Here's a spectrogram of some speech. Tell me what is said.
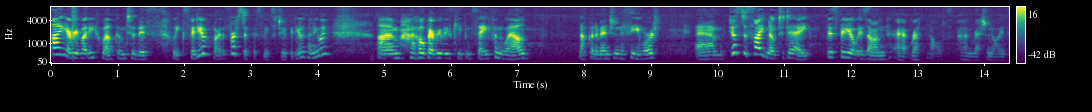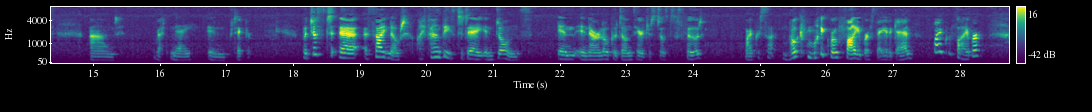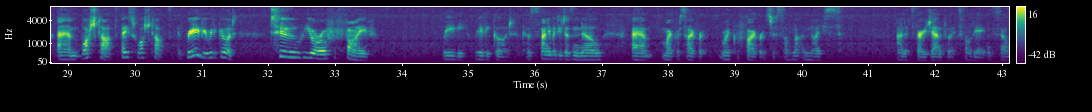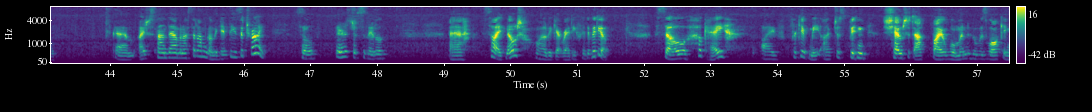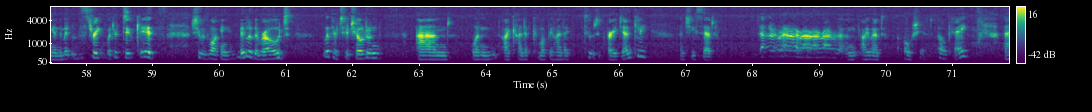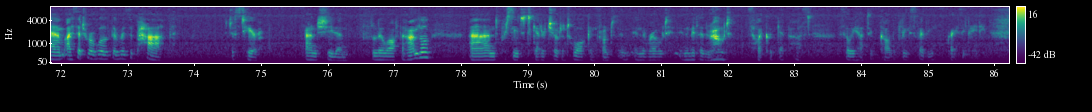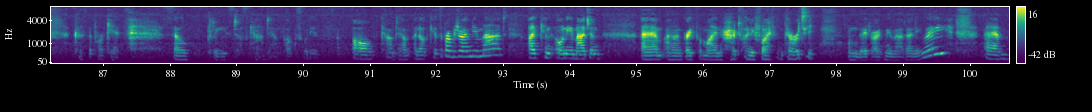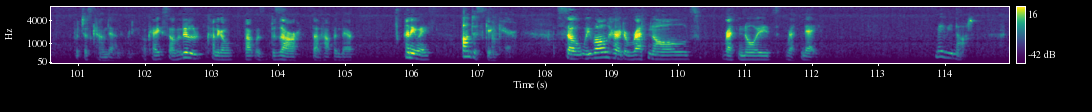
Hi everybody, welcome to this week's video, or the first of this week's two videos anyway. Um, I hope everybody's keeping safe and well. Not going to mention the C word. Um, just a side note today, this video is on uh, retinols and retinoids and retin-A in particular. But just uh, a side note, I found these today in Dunnes, in, in our local Dunnes here, just Justice Food. Microsi microfiber, say it again, microfiber um, washcloths, face washcloths. Really, really good. Two euro for five. Really, really good. Because if anybody doesn't know, um, microfiber, microfiber is just so nice and it's very gentle exfoliating. So um, I just found them and I said I'm going to give these a try. So there's just a little uh, side note while we get ready for the video. So, okay, I forgive me, I've just been shouted at by a woman who was walking in the middle of the street with her two kids. She was walking in the middle of the road with her two children and when I kind of come up behind I tooted very gently and she said and I went oh shit okay. Um, I said to her well there is a path just here. And she then flew off the handle and proceeded to get her children to walk in front in, in the road in the middle of the road so I could get past so we had to call the police for the crazy lady because the poor kids. So please just calm down folks, would you? All calm down. I know the kids are probably driving you mad. I can only imagine. Um, and I'm grateful mine are 25 and 30 and they drive me mad anyway. Um, but just calm down everybody. Okay, so I'm a little kind of going, that was bizarre that happened there. Anyways, on to skincare. So we've all heard of retinols, retinoids, retin-A maybe not.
